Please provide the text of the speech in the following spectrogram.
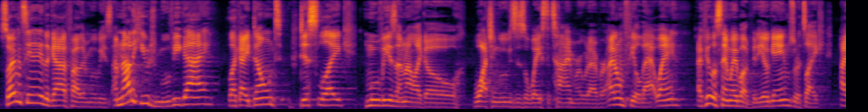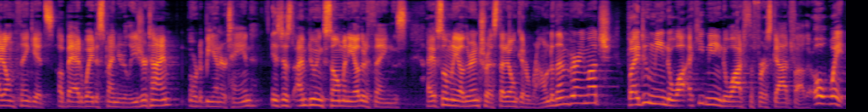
So I haven't seen any of the Godfather movies. I'm not a huge movie guy. Like I don't dislike movies. I'm not like, oh, watching movies is a waste of time or whatever. I don't feel that way. I feel the same way about video games where it's like I don't think it's a bad way to spend your leisure time or to be entertained. It's just I'm doing so many other things. I have so many other interests that I don't get around to them very much. But I do mean to watch I keep meaning to watch the first Godfather. Oh, wait.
